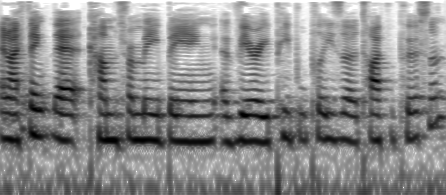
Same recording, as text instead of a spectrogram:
And I think that comes from me being a very people pleaser type of person.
